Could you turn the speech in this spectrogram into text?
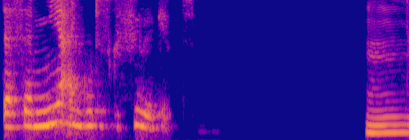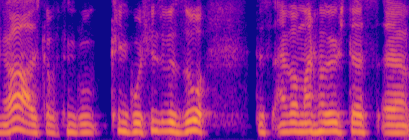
dass er mir ein gutes Gefühl gibt. Hm, ja, ich glaube, klingt gut. Klingt gut. Ich finde sowieso, dass einfach manchmal wirklich das äh,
